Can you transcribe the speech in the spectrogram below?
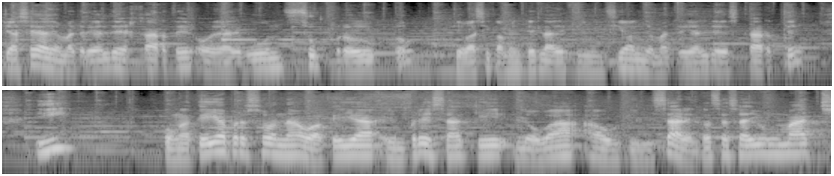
ya sea de material de descarte o de algún subproducto, que básicamente es la definición de material de descarte, y con aquella persona o aquella empresa que lo va a utilizar. Entonces hay un match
